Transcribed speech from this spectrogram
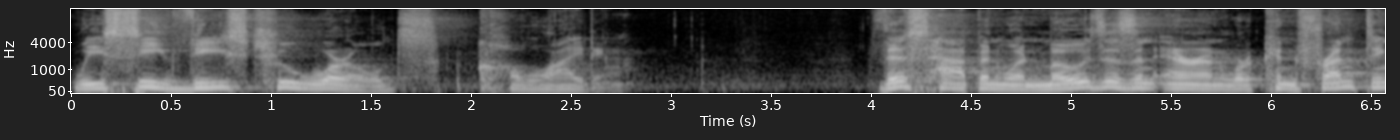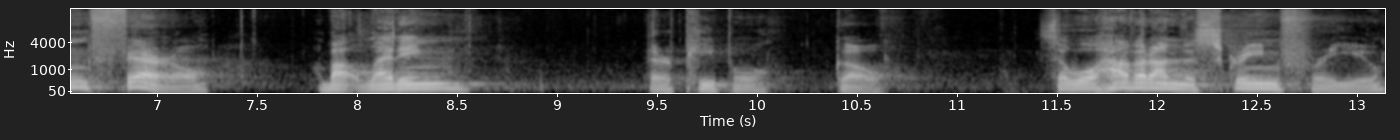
we see these two worlds colliding. This happened when Moses and Aaron were confronting Pharaoh about letting their people go. So we'll have it on the screen for you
